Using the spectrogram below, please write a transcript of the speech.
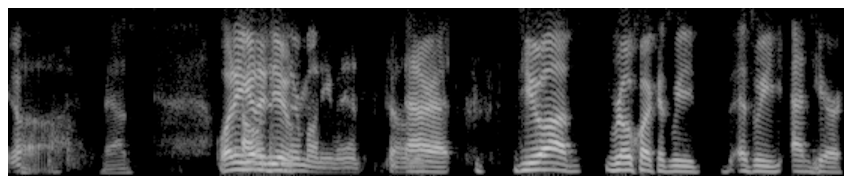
Yeah, uh, man. What are you gonna do? Their money, man. All right. Do you um real quick as we as we end here?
